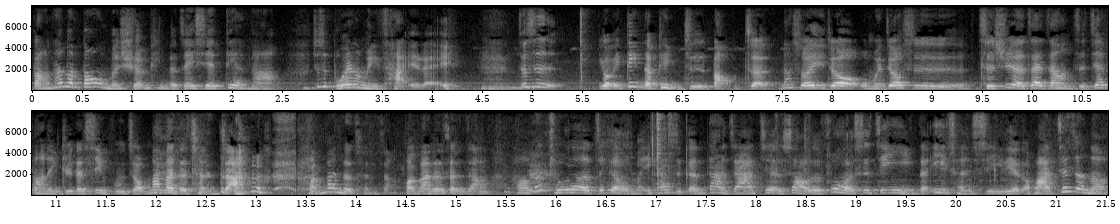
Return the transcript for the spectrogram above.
棒，他们帮我们选品的这些店啊，就是不会让你踩雷，嗯，就是。有一定的品质保证，那所以就我们就是持续的在这样子街坊邻居的幸福中，慢慢的成长，缓慢的成长，缓慢的成长。好，那除了这个，我们一开始跟大家介绍的复合式经营的议程系列的话，接着呢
